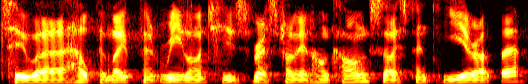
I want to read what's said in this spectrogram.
to uh, help him open relaunch his restaurant in Hong Kong. So I spent a year out there,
